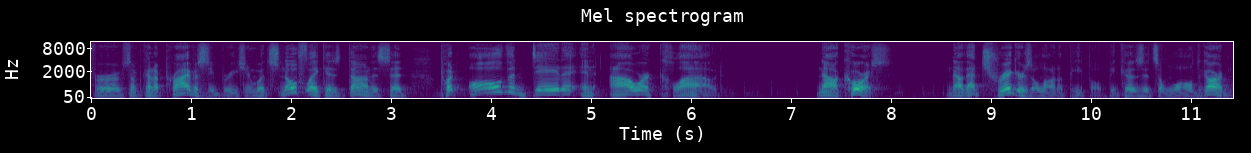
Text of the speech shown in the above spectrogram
for some kind of privacy breach. And what Snowflake has done is said, put all the data in our cloud. Now, of course, now that triggers a lot of people because it's a walled garden,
